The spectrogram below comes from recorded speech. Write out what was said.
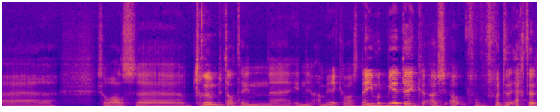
eh, zoals eh, Trump dat in, eh, in Amerika was. Nee, je moet meer denken, als, oh, voor, voor de echte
